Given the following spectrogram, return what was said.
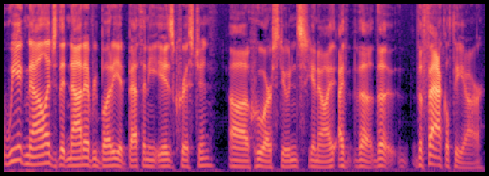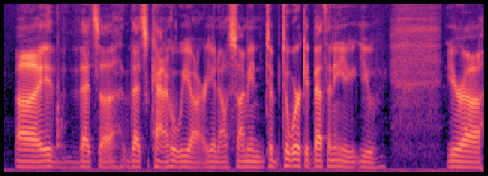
we acknowledge that not everybody at Bethany is Christian uh, who are students. You know, I, I, the the the faculty are. Uh, it, that's uh, that's kind of who we are. You know, so I mean, to to work at Bethany, you, you you're uh,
